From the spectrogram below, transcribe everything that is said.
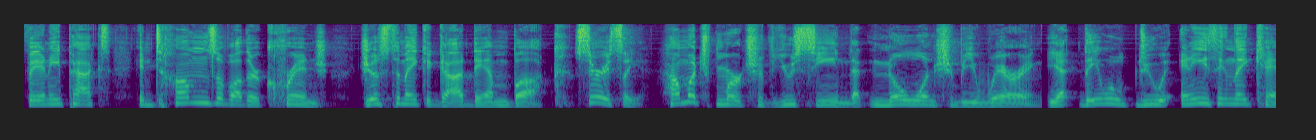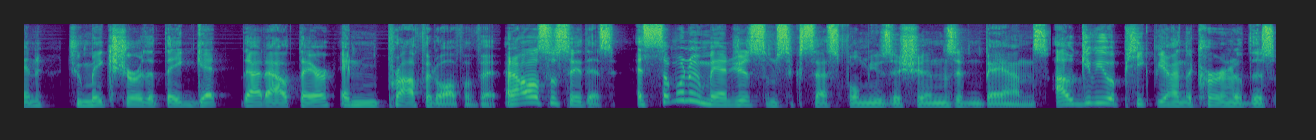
fanny packs, and tons of other cringe just to make a goddamn buck. Seriously, how much merch have you seen that no one should be wearing? Yet they will do anything they can to make sure that they get that out there and profit off of it. And I'll also say this, as someone who manages some successful musicians and bands, I'll give you a peek behind the curtain of this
